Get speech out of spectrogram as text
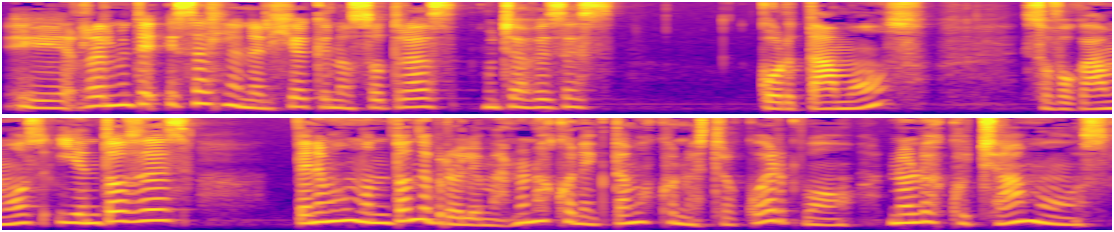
eh, realmente esa es la energía que nosotras muchas veces cortamos, sofocamos y entonces tenemos un montón de problemas. No nos conectamos con nuestro cuerpo, no lo escuchamos,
